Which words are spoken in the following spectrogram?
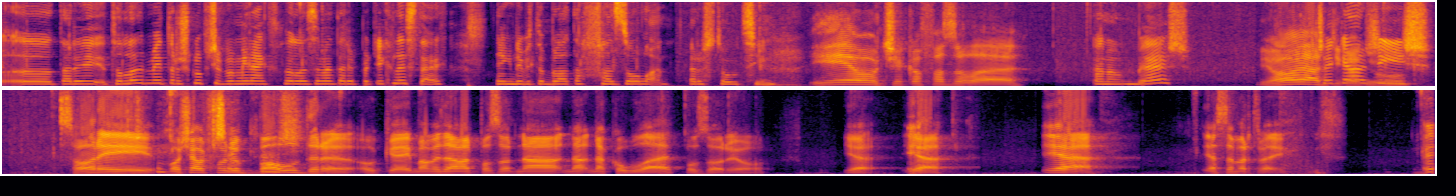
E, tady, tohle mi trošku připomíná, jak lezeme tady po těch listech, někdy by to byla ta fazole rostoucí. Jo, čeka fazole. Ano, běž. Jo, já Překážíš. Sorry, watch out for the boulder. OK, máme dávat pozor na, na, na koule. Pozor, jo. Je, yeah, je. Yeah. Je. Yeah. Já jsem mrtvej. Uh,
